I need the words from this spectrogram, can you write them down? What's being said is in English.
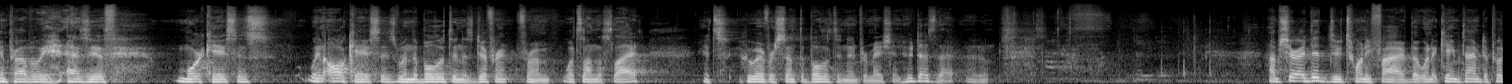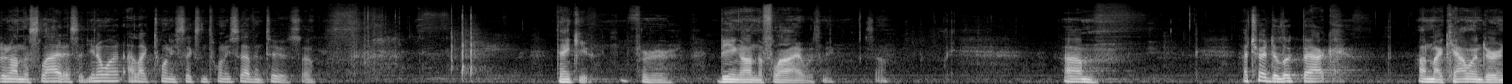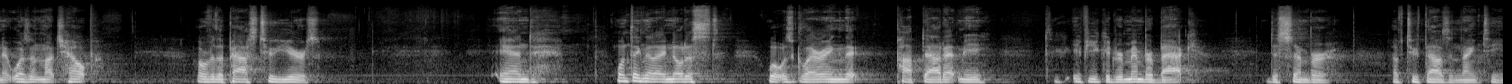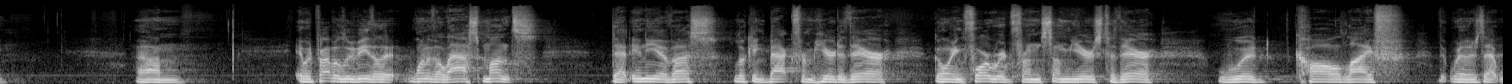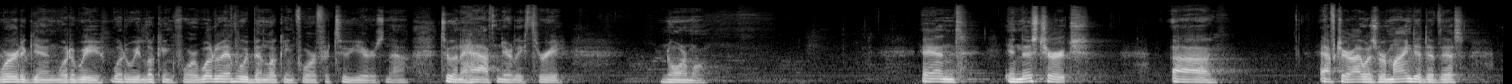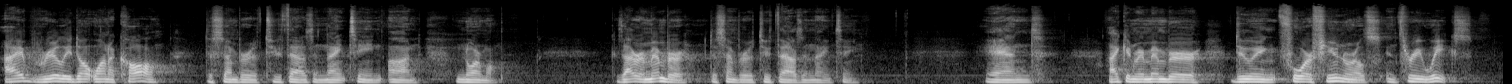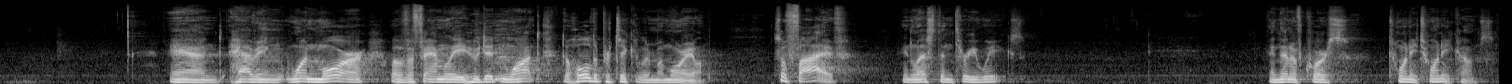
and probably as if more cases, when all cases, when the bulletin is different from what's on the slide, it's whoever sent the bulletin information. Who does that? I don't. I'm sure I did do 25, but when it came time to put it on the slide, I said, you know what? I like 26 and 27 too. So thank you for being on the fly with me. So um, I tried to look back on my calendar, and it wasn't much help over the past two years. And one thing that I noticed, what was glaring that popped out at me, if you could remember back December of 2019. Um, it would probably be the, one of the last months that any of us looking back from here to there, going forward from some years to there, would call life, where there's that word again, what are we, what are we looking for? What have we been looking for for two years now? Two and a half, nearly three. Normal. And in this church, uh, after I was reminded of this, I really don't want to call December of 2019 on normal. Because I remember December of 2019. And I can remember doing four funerals in three weeks and having one more of a family who didn't want to hold a particular memorial. So, five in less than three weeks. And then, of course, 2020 comes.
